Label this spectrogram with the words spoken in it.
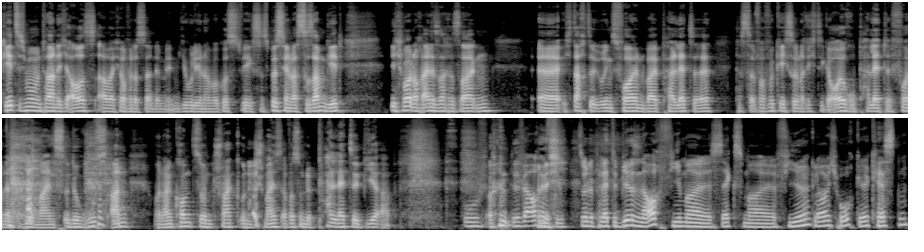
geht sich momentan nicht aus, aber ich hoffe, dass dann im, im Juli und im August wenigstens ein bisschen was zusammengeht. Ich wollte noch eine Sache sagen. Äh, ich dachte übrigens vorhin bei Palette, dass du einfach wirklich so eine richtige Euro-Palette voller Bier meinst und du rufst an und dann kommt so ein Truck und schmeißt einfach so eine Palette Bier ab. Uff, und, das wäre auch heftig. So eine Palette Bier, das sind auch 4 mal 6 mal 4, glaube ich, hoch, gell? Kästen.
